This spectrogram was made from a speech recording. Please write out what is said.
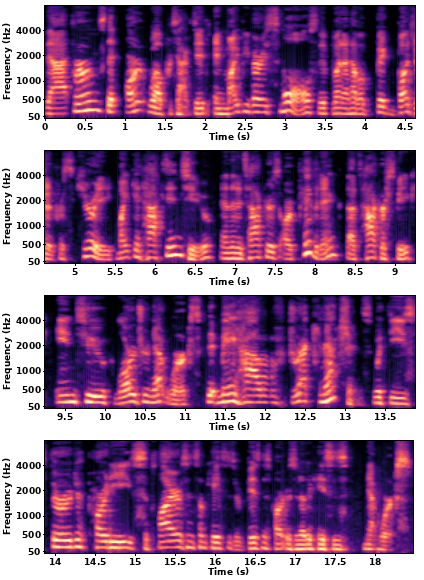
that firms that aren't well protected and might be very small, so they might not have a big budget for security, might get hacked into, and then attackers are pivoting pivoting, that's hacker speak, into larger networks that may have direct connections with these third party suppliers in some cases or business partners in other cases, networks.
